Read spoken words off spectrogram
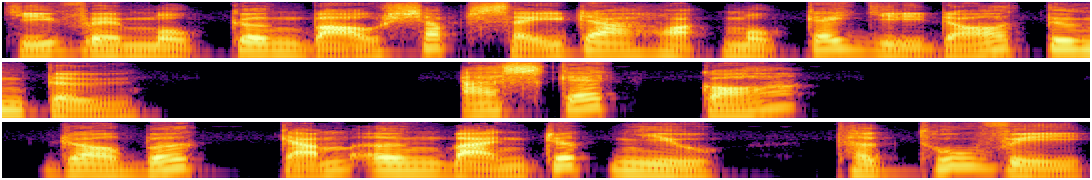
chỉ về một cơn bão sắp xảy ra hoặc một cái gì đó tương tự. Asket, có. Robert, cảm ơn bạn rất nhiều, thật thú vị,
